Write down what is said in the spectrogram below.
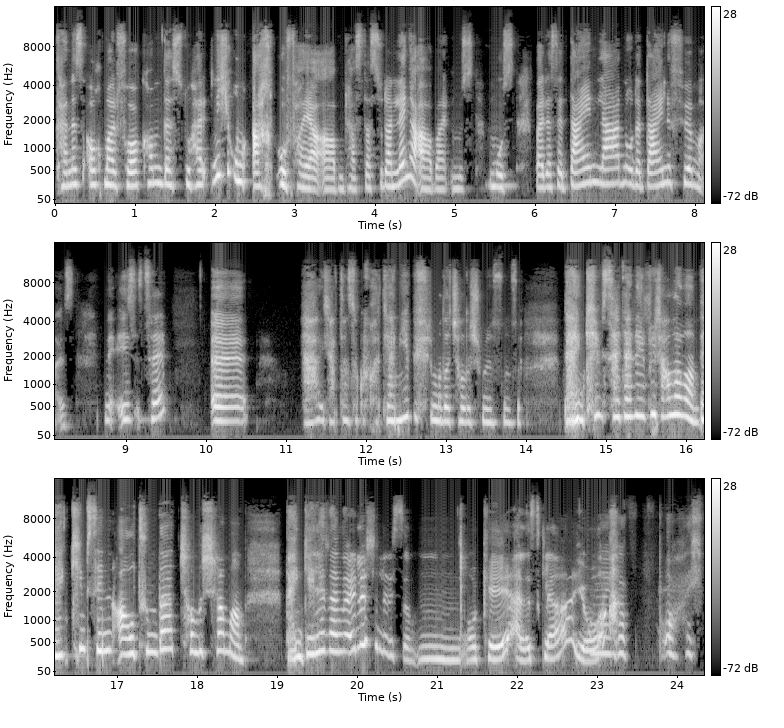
kann es auch mal vorkommen, dass du halt nicht um 8 Uhr Feierabend hast, dass du dann länger arbeiten müsst, musst, weil das ja dein Laden oder deine Firma ist. Ne, ise e, ya ich habe dann so gefragt, ya niye bir firmada çalışmıyorsunuz? Ben kimseden emir alamam. Ben kimsenin altında çalışamam. Ben gelemem öyle şeyler istiyorum. Hmm, okay, alles klar, Oh jo. mein Gott. Oh, ich,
